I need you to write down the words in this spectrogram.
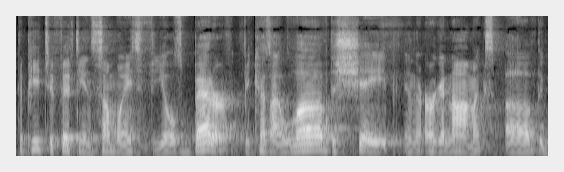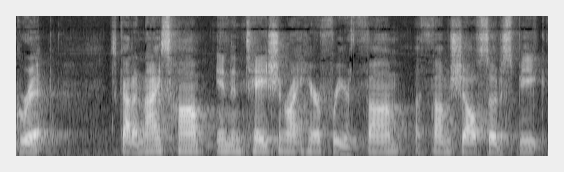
the P250 in some ways feels better because I love the shape and the ergonomics of the grip. It's got a nice hump, indentation right here for your thumb, a thumb shelf, so to speak.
